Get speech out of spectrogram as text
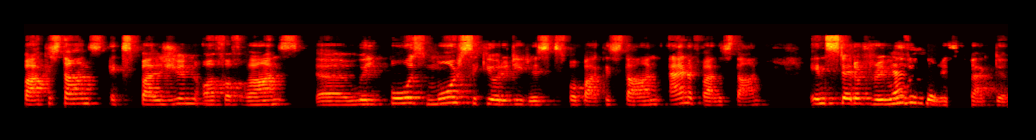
Pakistan's expulsion of Afghans uh, will pose more security risks for Pakistan and Afghanistan instead of removing yes. the risk factor.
